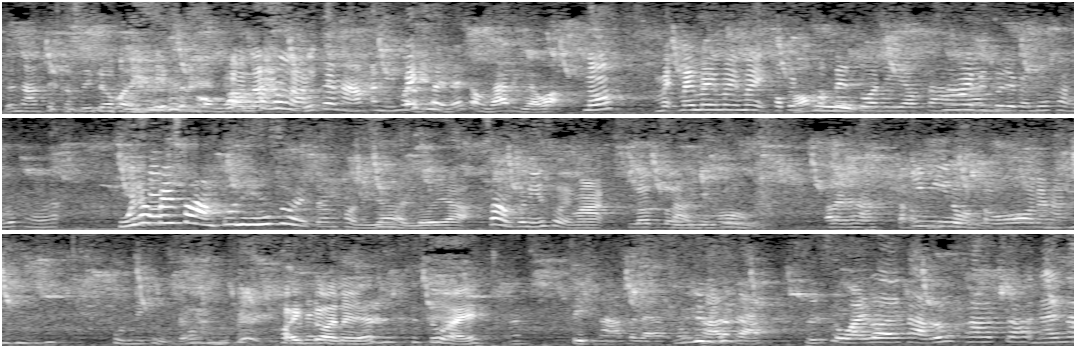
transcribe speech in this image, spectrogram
แล้วน้ำจะกระซิบด้วยนี่คือของเขาน่ารัก อุ๊ยแต่น้ำอันนี้มันใส่ได้สองด้านอีกแล้วอะเนาะไม่ไม่ไม่ไม่ไม่เขาเป็นอ๋อเขาคู่เป็นตัวเดียวกันใช่เป็นตัวเดียวกันลูกค้าลูกค้าอุ้ยทำไมสามตัวนี้สวยจังขออนุสญาวตยเลยอะสามตัวนี้สวยมากเลิศเลยสามมินิมอลญี่ปุ่นอะไรนะคะสามอิมิโนโตะนะคะคุณไม่ถูกด้วย ขออีกตัวหนึ่งสวยติดน้ำไปแล้วลูกค้าจ๋าสวยๆเลยค่ะ ลูกค้าจ๋าแนะน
